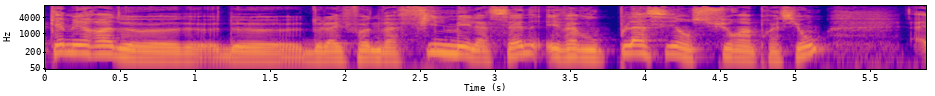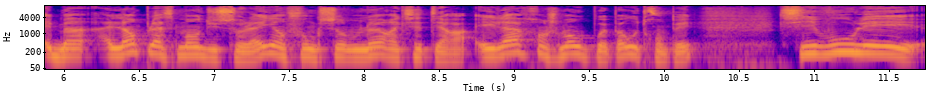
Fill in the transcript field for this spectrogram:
caméra de, l'iPhone va filmer la scène et va vous placer en surimpression eh ben, l'emplacement du soleil en fonction de l'heure, etc. Et là, franchement, vous pouvez pas vous tromper. Si vous voulez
